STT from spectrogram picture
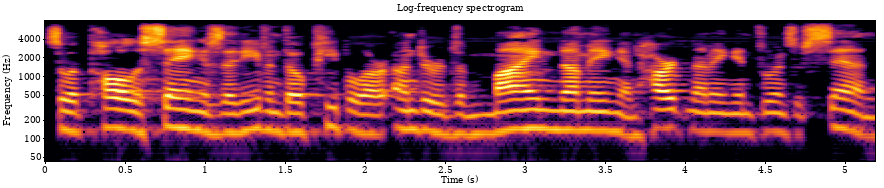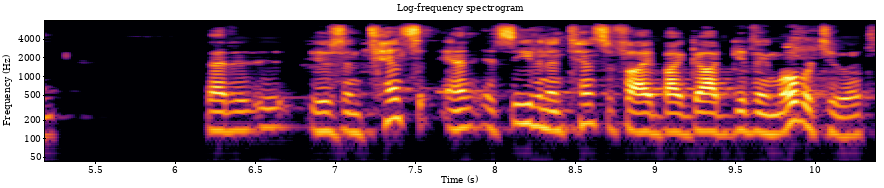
So what Paul is saying is that even though people are under the mind-numbing and heart-numbing influence of sin, that it is intense, and it's even intensified by God giving them over to it,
